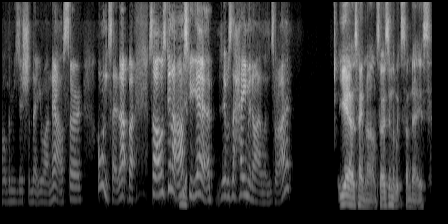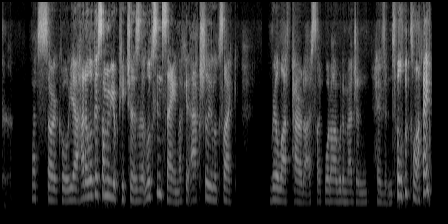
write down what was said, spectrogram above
or the musician that you are now. So I wouldn't say that, but so I was going to ask you, yeah, uh, it was the Hayman Islands, right? Yeah, it was Hayman Island. So I was in the Whitsundays. That's so cool. Yeah, I had a look at some of your pictures. It looks insane. Like it actually looks like real life paradise, like what I would imagine heaven to look like.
